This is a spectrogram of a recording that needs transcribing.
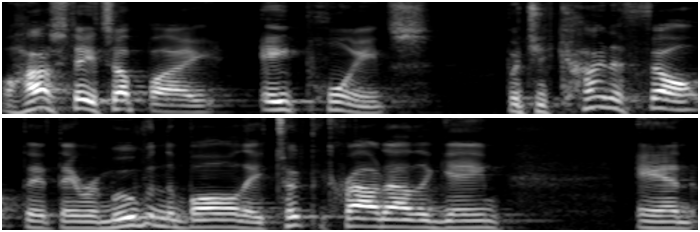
Ohio State's up by eight points, but you kind of felt that they were moving the ball. They took the crowd out of the game, and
